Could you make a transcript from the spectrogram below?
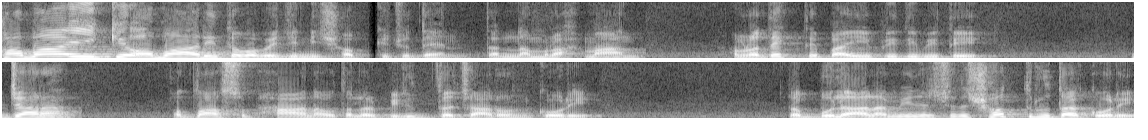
সবাইকে অবারিতভাবে যিনি সব কিছু দেন, তার নাম রহমান। আমরা দেখতে পাই পৃথিবীতে যারা আল্লাহ বিরুদ্ধাচারণ করে, রব্বুল আলমিনের সাথে শত্রুতা করে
